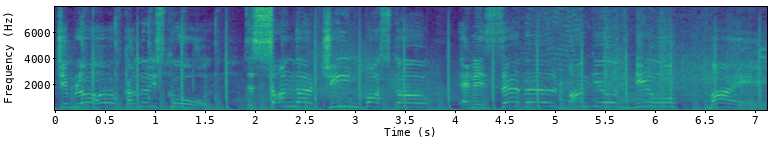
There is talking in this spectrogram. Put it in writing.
Djibloho Culinary School, the Sangha Jean Bosco and Isabel Mangio New Mai.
